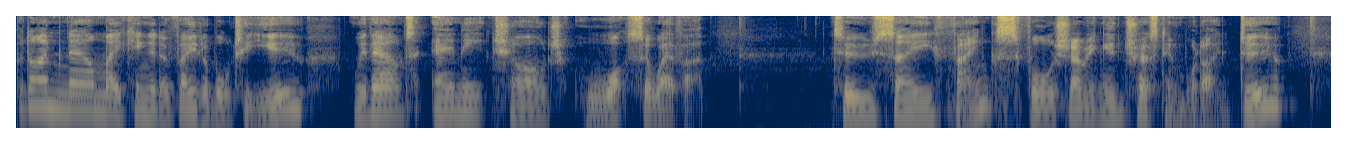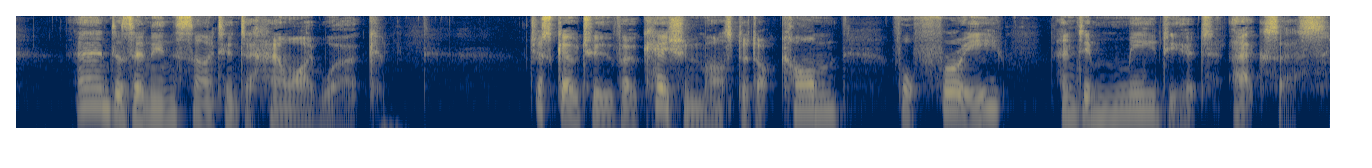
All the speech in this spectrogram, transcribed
but I'm now making it available to you without any charge whatsoever. To say thanks for showing interest in what I do and as an insight into how I work. Just go to vocationmaster.com for free and immediate access.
